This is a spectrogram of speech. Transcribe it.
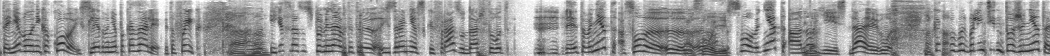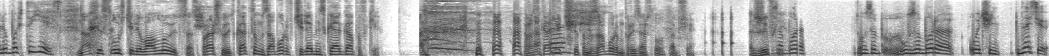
Валентина-то не было никакого, исследования показали, это фейк. А Ага. вот- и я сразу вспоминаю вот эту из Раневской фразу, да, что вот м, этого нет, а слово, э, А слово есть. Слова нет, а оно Да. есть, да, и вот. И как бы Валентин тоже нет, а любовь-то есть. Наши слушатели волнуются, спрашивают, как там забор в Челябинской Агаповке? Расскажите, что там с забором произошло вообще. Жив ли? забора, у, заб- у забора очень... Знаете,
